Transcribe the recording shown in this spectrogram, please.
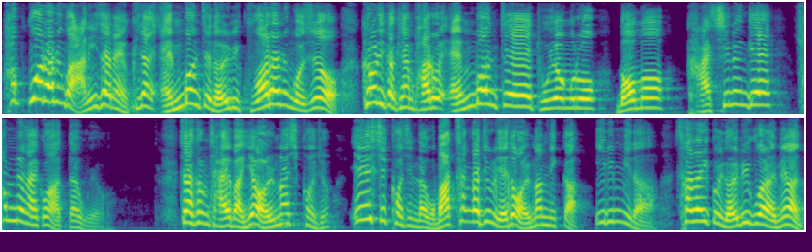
합 구하라는 거 아니잖아요. 그냥 n번째 넓이 구하라는 거죠. 그러니까 그냥 바로 n번째 도형으로 넘어가시는 게 현명할 것 같다고요. 자 그럼 잘 봐. 얘 얼마씩 커져? 1씩 커진다고. 마찬가지로 얘도 얼마입니까? 1입니다. 사다리꼴 넓이 구하려면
